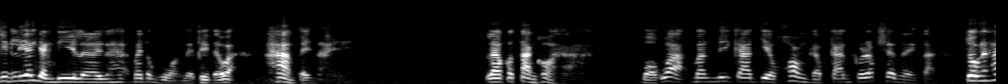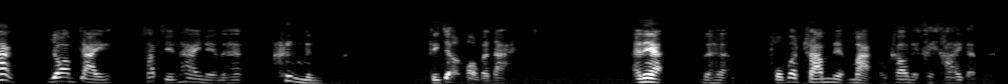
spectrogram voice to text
กินเลี้ยงอย่างดีเลยนะฮะไม่ต้องห่วงเลยเพียงแต่ว่า ห้ามไปไหน แล้วก็ตั้งข้อหา บอกว่ามันมีการเกี่ยวข้องกับการคอร์รัปชันอะไรต่างๆจนกระทั่งยอมจ่ายทรัพย์สินให้เนี่ยนะฮะครึ่งหนึ่งถึงจะออกมาได้ อันเนี้ยนะฮะผมว่าทรัมป์เนี่ยหมากของเขาเนี่ยคล้าย ๆ กันนะ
